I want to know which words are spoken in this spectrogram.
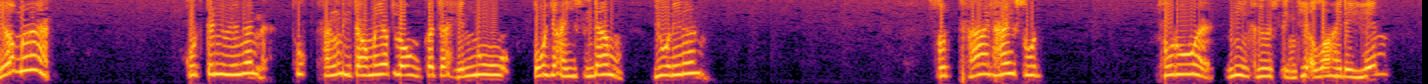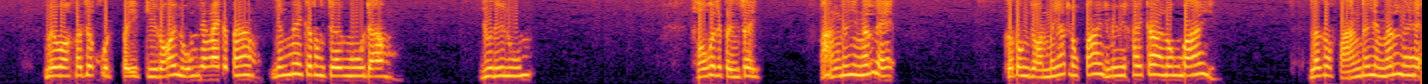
เยอะมาก ขุดกันอยู่อย่างนั้นทุกครั้งที่จะเอามายัดลงก็จะเห็นงูตัวใหญ่สีดำอยู่ในนั้นสุดท้ายท้ายสุดเขารู้ว่านี่คือสิ่งที่อัลลอฮ์ให้ได้เห็น ไม่ว่าเขาจะขุดไปกี่ร้อยหลุมยังไงก็ตาม ยังไงก็ต้องเจองูดำอยู่ในหลุม เขาก็เลยตัดสินใจฝังได้อย่างนั้นแหละ ก็ต้องหย่อนมายัดลงไปไม่มีใครกล้าลงไป แล้วก็ฝังได้อย่างนั้นแหละ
